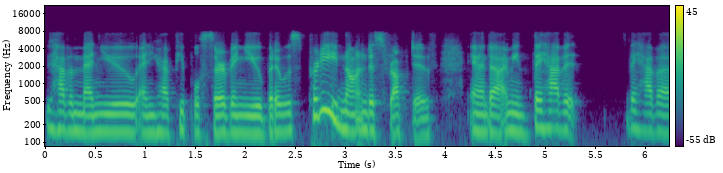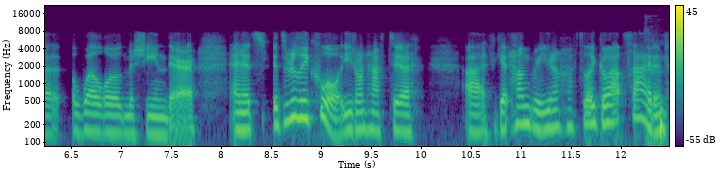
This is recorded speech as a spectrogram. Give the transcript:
you have a menu and you have people serving you, but it was pretty non-disruptive. And uh, I mean, they have it. They have a, a well-oiled machine there, and it's it's really cool. You don't have to. Uh, if you get hungry, you don't have to like go outside and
